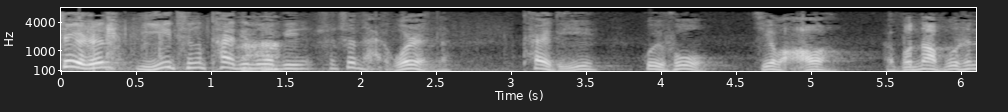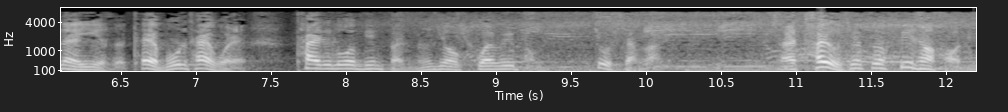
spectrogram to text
这个人你一听泰迪罗宾，说这哪国人呢？泰迪贵妇吉娃娃，不，那不是那意思，他也不是泰国人。泰迪罗宾本名叫关威鹏，就是香港人。哎，他有些歌非常好听。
